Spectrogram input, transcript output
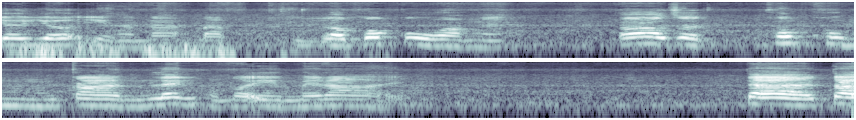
เยอะเยอะอย่างนั้นนะแบบ เราก็กลัวไงแล้วเราจะควบคุมการเล่นของตัวเองไม่ได้ แต่แต่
